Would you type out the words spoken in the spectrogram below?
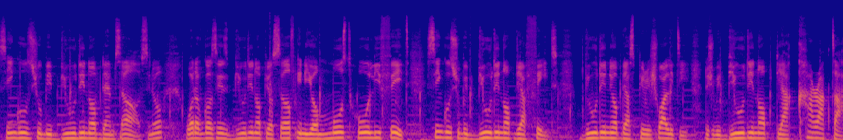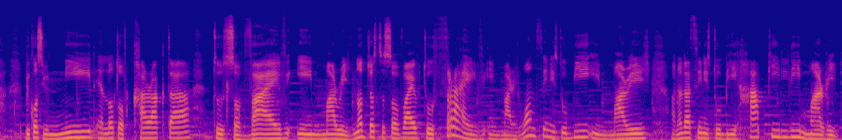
Singles should be building up themselves you know. Word of god says building up yourself in your most holy faith. Singles should be building up their faith building up their spirituality. They should be building up their character because you need a lot of character to survive in marriage. Not just to survive to thrive in marriage. One thing is to be in marriage another thing is to be happily married.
